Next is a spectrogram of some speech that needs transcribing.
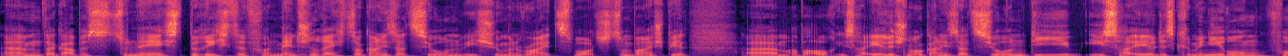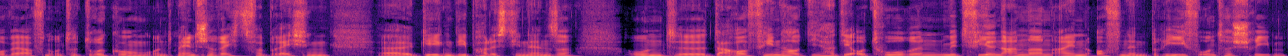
Ähm, da gab es zunächst Berichte von Menschenrechtsorganisationen wie Human Rights Watch zum Beispiel, ähm, aber auch israelischen Organisationen, die Israel Diskriminierung vorwerfen, Unterdrückung und Menschenrechtsverbrechen äh, gegen die Palästinenser. Und äh, daraufhin hat die, hat die Autorin mit vielen anderen einen offenen Brief unterschrieben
